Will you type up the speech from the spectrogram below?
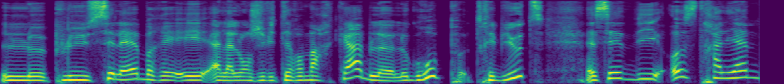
Le plus célèbre et à la longévité remarquable, le groupe Tribute, c'est The Australian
